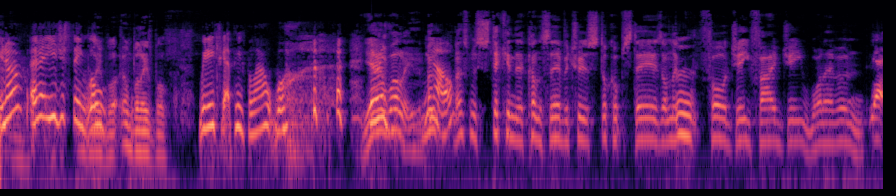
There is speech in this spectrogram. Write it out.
You know, and you just think, well, Unbelievable. Unbelievable. we need to get people out, but Yeah, is- well, you mo- know. most of them stick in the conservatories, stuck upstairs on the Mm. 4G, 5G, whatever, and Yeah.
